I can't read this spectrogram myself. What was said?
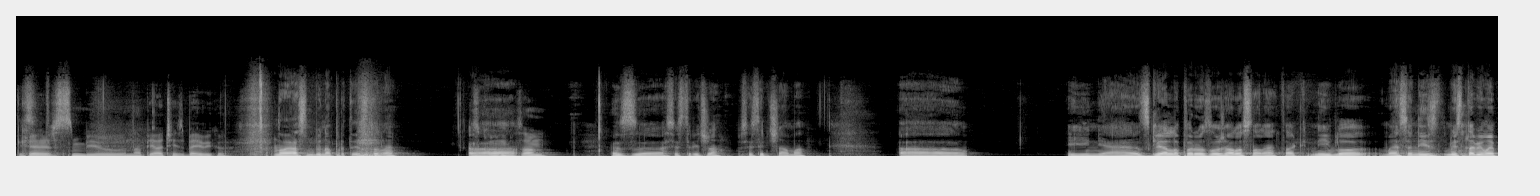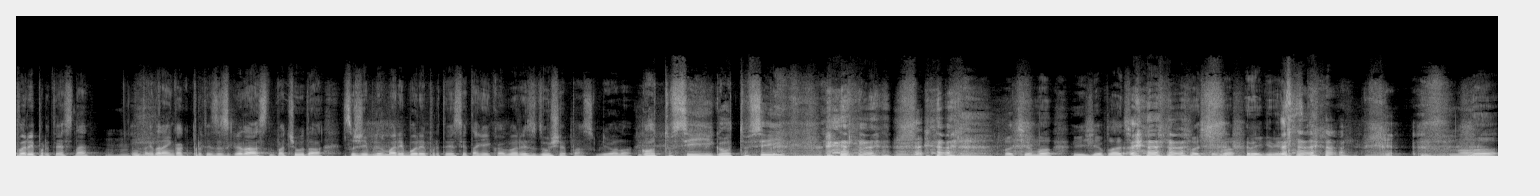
Ker sem bil na pijači z babyko. No, jaz sem bil na protestu, ne? Uh, Sam? z uh, sestrično, sestrična ima. Uh, in je zgledalo prvo zelo žalostno, ne? Tak, ni bilo, se ni, mislim, da je bil moj prvi protest, ne? In tako da ne vem, kako protest izgleda, sem pa čul, da so že bili v Mariboru protesti, taki, ko je bilo res duše, pa so bili ono, Gotovo si, gotovo si. hočemo više plače, hočemo regres. No, No, uh,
